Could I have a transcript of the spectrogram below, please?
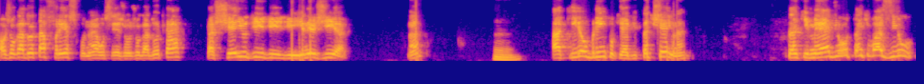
o jogador está fresco, né? ou seja, o jogador está tá cheio de, de, de energia, né? Hum. Aqui eu brinco que é de tanque cheio, né? Tanque médio ou tanque vazio.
